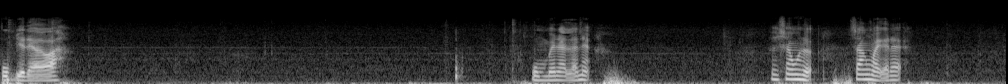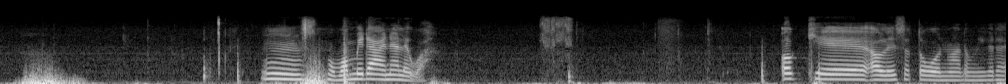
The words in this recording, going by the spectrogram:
ปุ่มอยู่ไหนวะปุ่มไปไหนแล้วเนี่ยเฮ้ยช่างมันเถอะสร้างใหม่ก็ได้ อืม ผมว่าไม่ได้แน่เลยวะโอเค เอาเลสโตนมาตรงนี้ก็ได้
